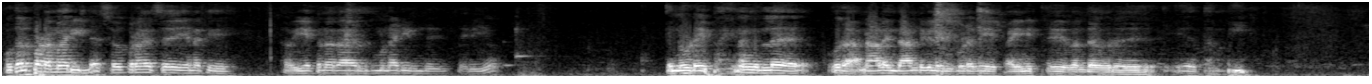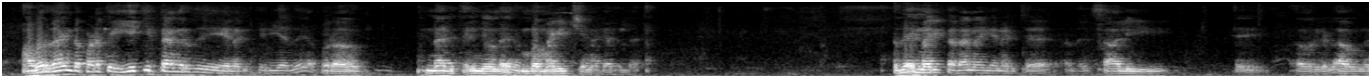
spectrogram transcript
முதல் படம் மாதிரி இல்லை. சிவபிரகாஷ் எனக்கு இயக்குனராக இயக்குனராகிறதுக்கு முன்னாடி இருந்து தெரியும். என்னுடைய பயணங்கள்ல ஒரு நாலஞ்சு ஆண்டுகள் என் கூடவே பயணித்து வந்த ஒரு தம்பி. அவர் தான் இந்த படத்தை இயக்கிட்டாங்கிறது எனக்கு தெரியாது. அப்புறம் பின்னாடி தெரிஞ்சவொடனே ரொம்ப மகிழ்ச்சி எனக்கு அதுல. அதே மாதிரி கதாநாயகன் நடித்த அந்த சாலி அவர்கள் அவங்க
